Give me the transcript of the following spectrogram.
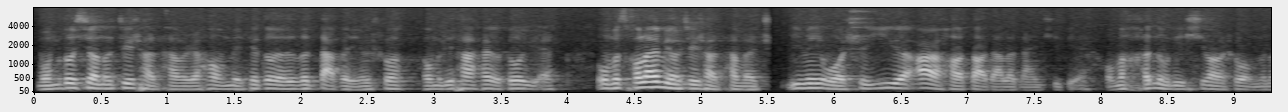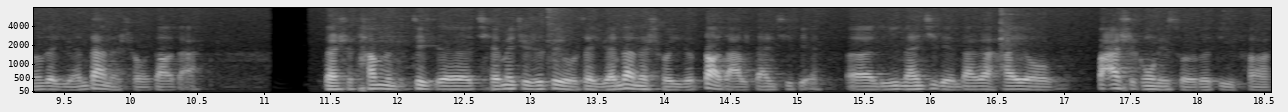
我们都希望能追上他们。然后我们每天都在问大本营说我们离他还有多远。我们从来没有追上他们，因为我是一月二号到达了南极点，我们很努力希望说我们能在元旦的时候到达。但是他们这个前面这支队伍在元旦的时候已经到达了南极点，呃，离南极点大概还有。八十公里左右的地方，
